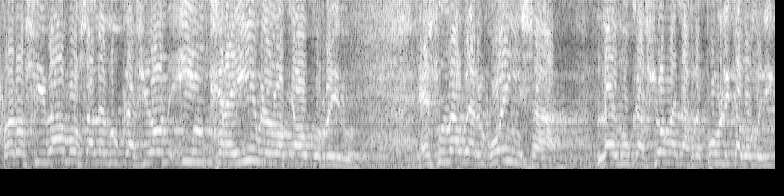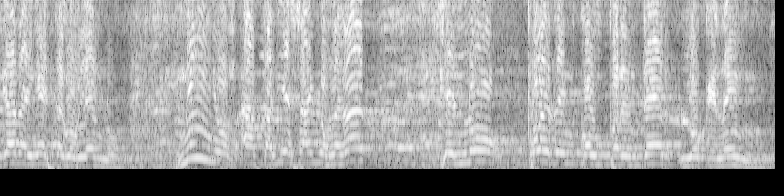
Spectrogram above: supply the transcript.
Pero si vamos a la educación, increíble lo que ha ocurrido. Es una vergüenza la educación en la República Dominicana en este gobierno niños hasta 10 años de edad que no pueden comprender lo que leen.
